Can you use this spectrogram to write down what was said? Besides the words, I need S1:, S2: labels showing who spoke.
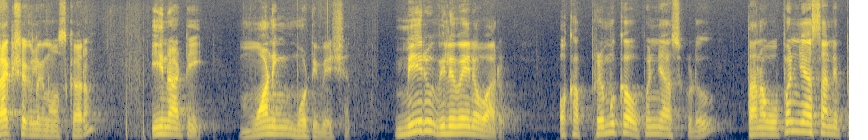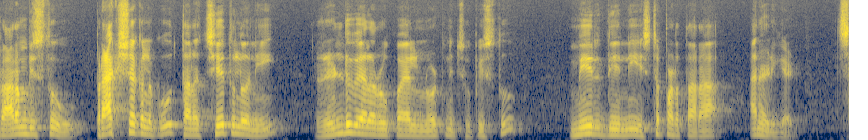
S1: ప్రేక్షకులకు నమస్కారం. ఈనాటి మార్నింగ్ మోటివేషన్. మీరు విలువైన వారు ఒక ప్రముఖ ఉపన్యాసకుడు తన ఉపన్యాసాన్ని ప్రారంభిస్తూ ప్రేక్షకులకు తన చేతిలోని రెండు వేల రూపాయల నోటుని చూపిస్తూ మీరు దీన్ని ఇష్టపడతారా అని అడిగాడు.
